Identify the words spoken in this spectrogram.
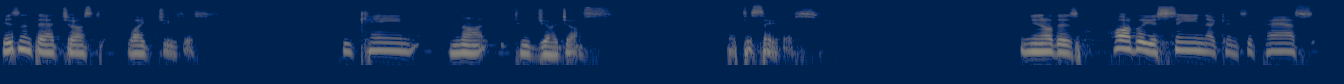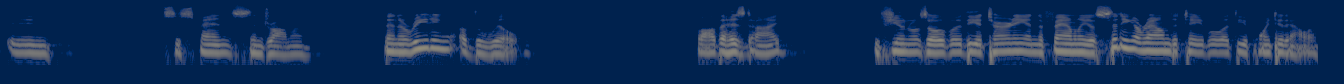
Isn't that just like Jesus? He came not to judge us, but to save us. And you know, there's hardly a scene that can surpass in suspense and drama than a reading of the will. Father has died. The funeral's over. The attorney and the family are sitting around the table at the appointed hour.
